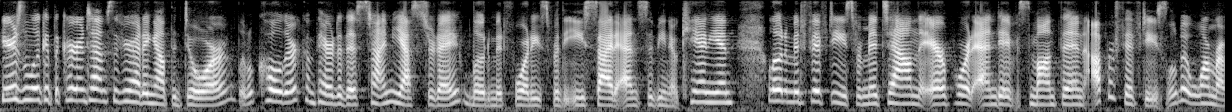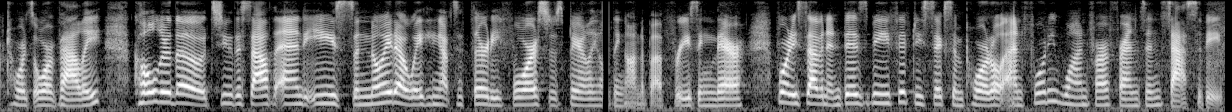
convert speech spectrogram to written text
Here's a look at the current temps if you're heading out the door. A little colder compared to this time yesterday. Low to mid 40s for the east side and Sabino Canyon. Low to mid 50s for Midtown, the airport and Davis Monthan. Upper 50s, a little bit warmer up towards Oro Valley. Colder though to the south and east. Sonoita waking up to 34, so just barely holding on above freezing there. 47 in Bisbee, 56 in Portal, and 41 for our friends in Sasabe.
